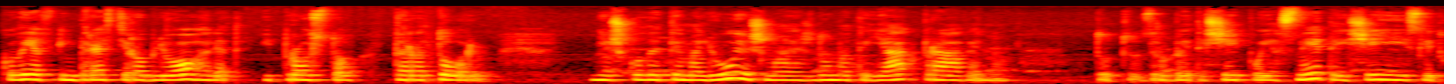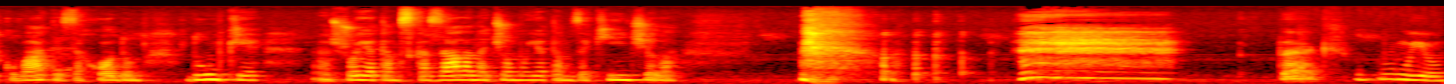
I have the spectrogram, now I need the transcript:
коли я в Пінтересті роблю огляд і просто тараторю, ніж коли ти малюєш, маєш думати, як правильно тут зробити, ще й пояснити, і ще й слідкувати за ходом думки, що я там сказала, на чому я там закінчила. Так, думаю.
